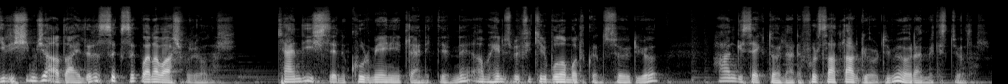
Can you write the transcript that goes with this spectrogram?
girişimci adayları sık sık bana başvuruyorlar. Kendi işlerini kurmaya niyetlendiklerini ama henüz bir fikir bulamadıklarını söylüyor. Hangi sektörlerde fırsatlar gördüğümü öğrenmek istiyorlar.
